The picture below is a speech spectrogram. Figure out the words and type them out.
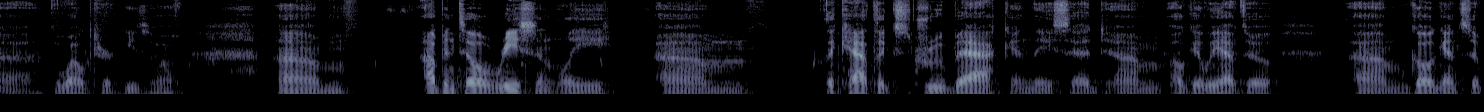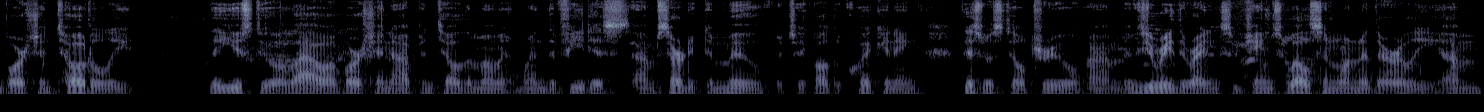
uh, the wild turkeys off. Um, up until recently, um, the Catholics drew back and they said, um, okay, we have to um, go against abortion totally. They used to allow abortion up until the moment when the fetus started to move, which they called the quickening. This was still true. Um, if you read the writings of James Wilson, one of the early um,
